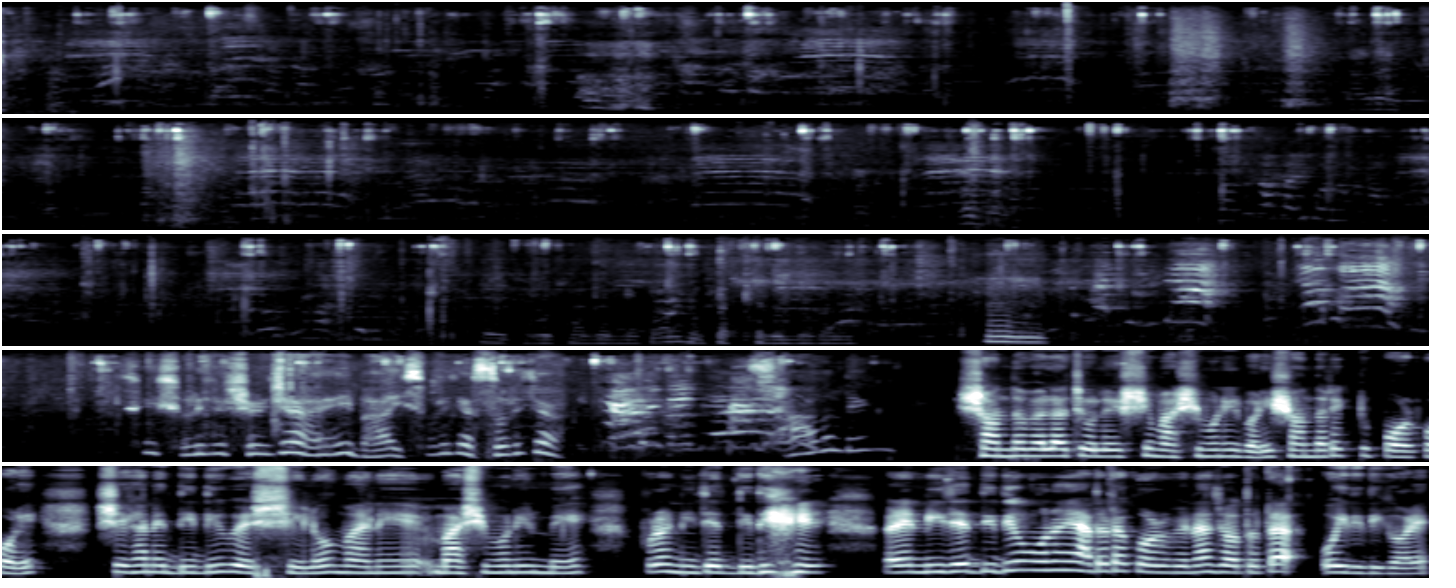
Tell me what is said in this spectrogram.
হুম সেই সরে যা সরে যা, এই ভাই, সরে যা সরে যা। ছাগল দেখ। সন্ধ্যাবেলা চলে এসেছি মাসিমণির বাড়ি। সন্ধ্যার একটু পর পরে সেখানে দিদিও এসেছিল মানে মাসিমণির মেয়ে। পুরো নিজের দিদির মানে নিজের দিদিও মনে হয় এতটা করবে না যতটা ওই দিদি করে।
